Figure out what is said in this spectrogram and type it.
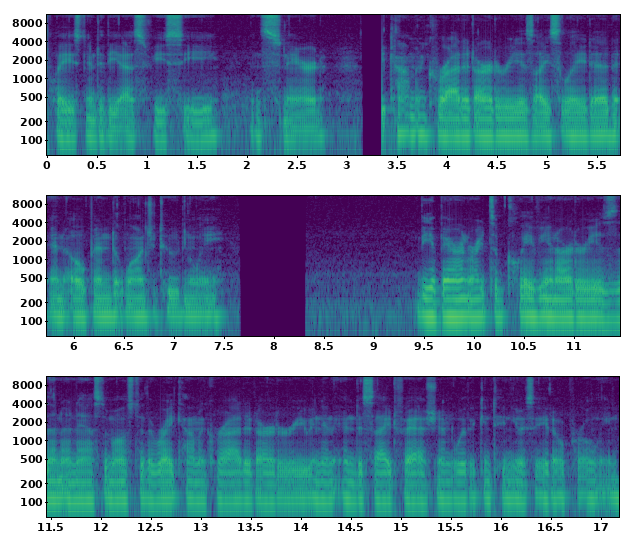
placed into the SVC and snared. The common carotid artery is isolated and opened longitudinally. The aberrant right subclavian artery is then anastomosed to the right common carotid artery in an end-to-side fashion with a continuous 8-0 Prolene.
